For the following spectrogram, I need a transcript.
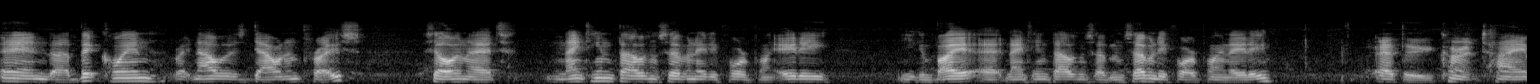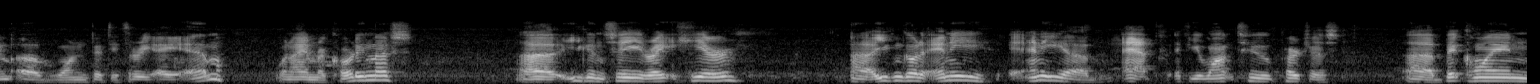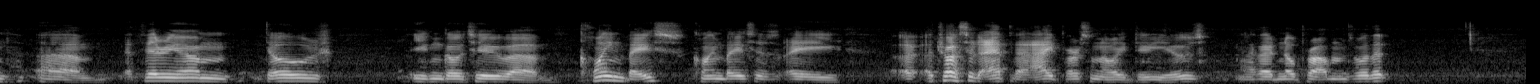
And uh, Bitcoin right now is down in price, selling at 19,784.80 you can buy it at 19,774.80 at the current time of 1.53 a.m. when I am recording this. Uh, you can see right here, uh, you can go to any any uh, app if you want to purchase uh, Bitcoin, um, Ethereum, Doge. You can go to um, Coinbase. Coinbase is a, a, a trusted app that I personally do use. I've had no problems with it.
